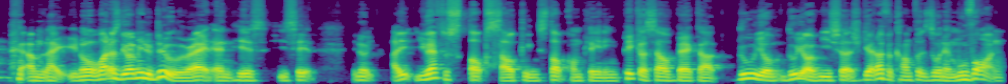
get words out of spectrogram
I'm like, you know, what else do you want me to do, right? And he's he said, you know, I, you have to stop sulking, stop complaining, pick yourself back up, do your do your research, get out of your comfort zone, and move on.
